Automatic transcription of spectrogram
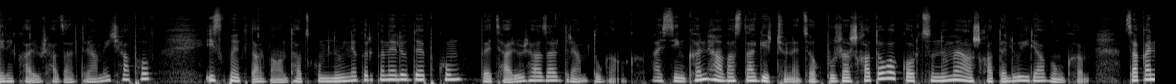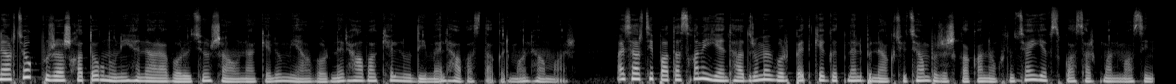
300.000 դրամի չափով, իսկ 1 տարվա ընթացքում նույնը կրկնելու դեպքում 600.000 դրամ տուգանք։ Այսինքն հավաստագիր չունեցող բուժաշխատողը կորցնում է աշխատելու իրավունքը։ Սակայն արդյոք բուժաշխատողն ունի հնարավորություն շարունակելու միավորներ հավաքելն ու դիմել հավաստագրման համար։ Այս հարցի պատասխանը ենթադրում է, որ պետք է գտնել բնակչության բժշկական օգնության եւ սպասարկման մասին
